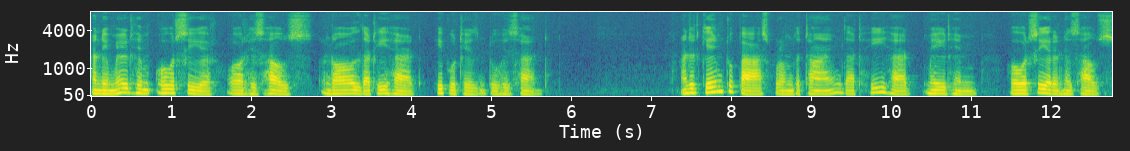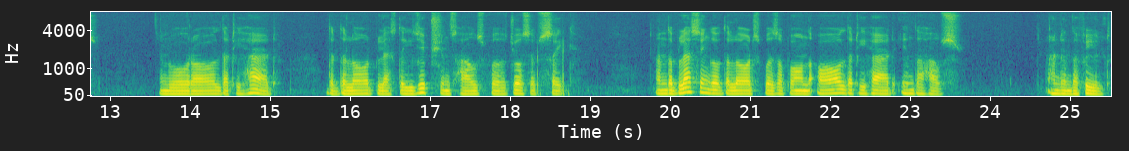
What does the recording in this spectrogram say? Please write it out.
And he made him overseer over his house, and all that he had he put into his hand. And it came to pass from the time that he had made him overseer in his house, and over all that he had, that the Lord blessed the Egyptian's house for Joseph's sake. And the blessing of the Lord was upon all that he had in the house and in the field.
